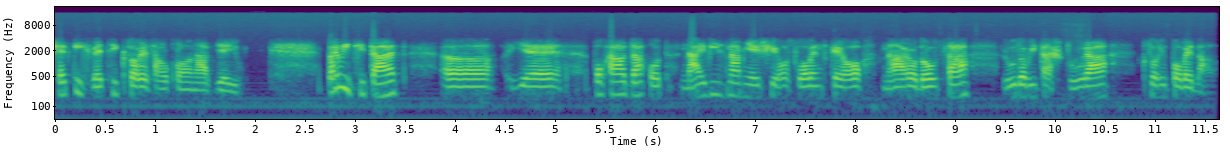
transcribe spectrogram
všetkých vecí, ktoré sa okolo nás dejú. Prvý citát uh, je, pochádza od najvýznamnejšieho slovenského národovca Ľudovita Štúra, ktorý povedal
